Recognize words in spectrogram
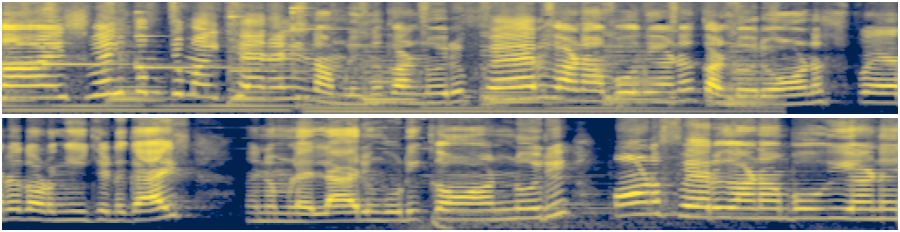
Guys welcome to my channel നമ്മൾ ഇന്ന് കണ്ണൂർ ഫെയർ കാണാൻ പോകുന്നതാണ് കണ്ണൂർ ഓണസ് ഫെയർ തുടങ്ങിയിട്ടുണ്ട് ഗായ്സ് നമ്മൾ എല്ലാവരും കൂടി കണ്ണൂർ ഓണ ഫെയർ കാണാൻ പോവുകയാണ്.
